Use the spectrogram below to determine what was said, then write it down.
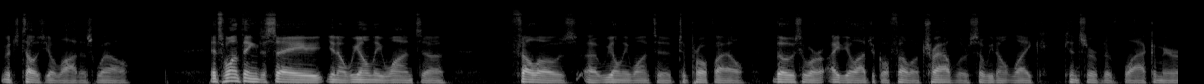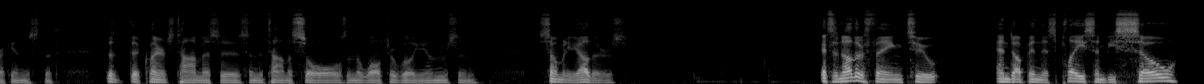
which tells you a lot as well. It's one thing to say, you know, we only want uh, fellows, uh, we only want to, to profile those who are ideological fellow travelers, so we don't like conservative black Americans, that the, the Clarence Thomases and the Thomas Sowells and the Walter Williams and so many others. It's another thing to end up in this place and be so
